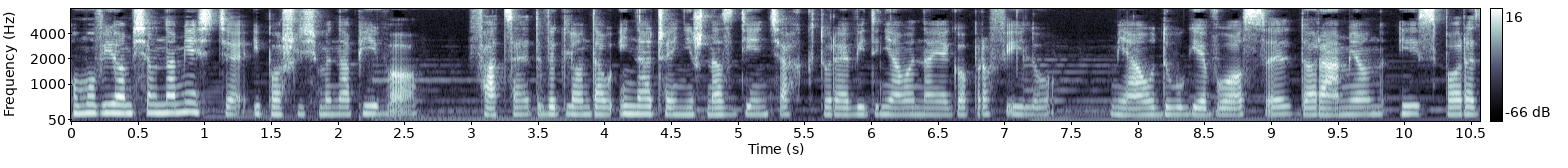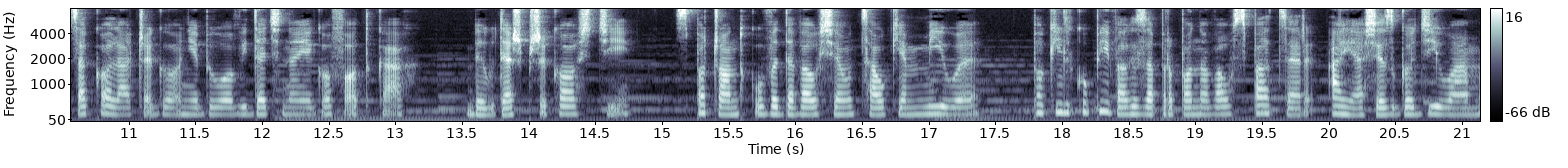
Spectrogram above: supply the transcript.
Umówiłam się na mieście i poszliśmy na piwo. Facet wyglądał inaczej niż na zdjęciach, które widniały na jego profilu. Miał długie włosy do ramion i spore zakola, czego nie było widać na jego fotkach. Był też przy kości. Z początku wydawał się całkiem miły. Po kilku piwach zaproponował spacer, a ja się zgodziłam.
